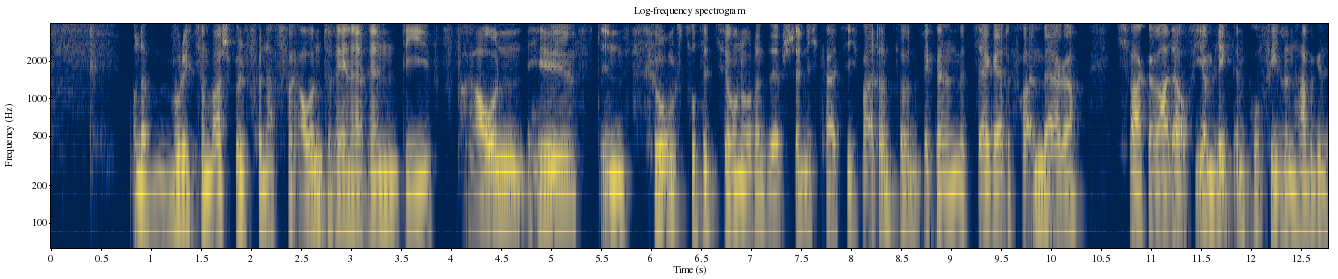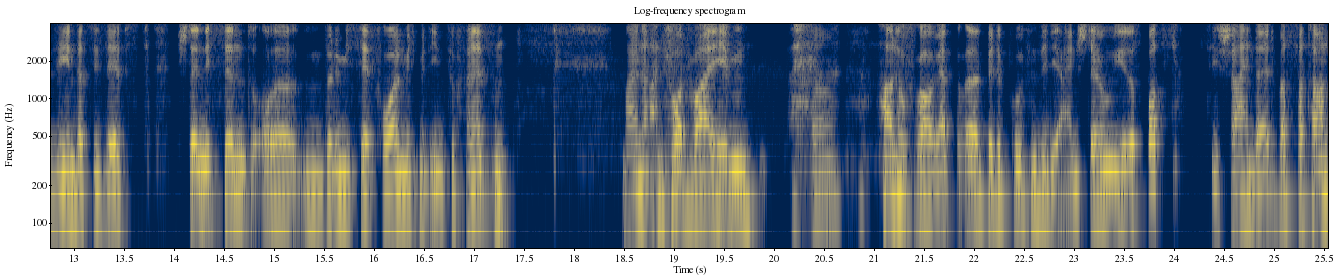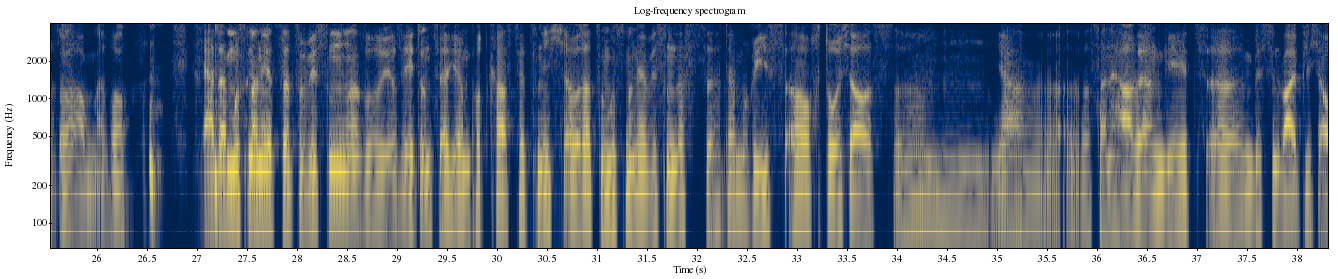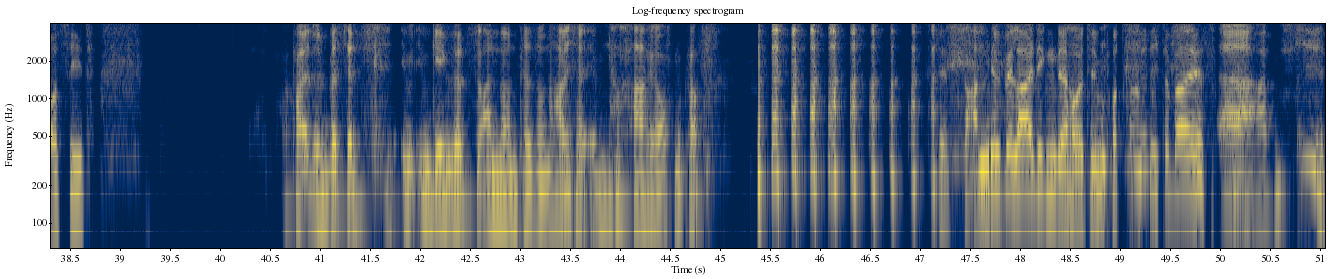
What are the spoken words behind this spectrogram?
Und da wurde ich zum Beispiel von einer Frauentrainerin, die Frauen hilft, in Führungspositionen oder in Selbstständigkeit sich weiterzuentwickeln, mit sehr geehrte Frau Emberger. Ich war gerade auf ihrem LinkedIn-Profil und habe gesehen, dass sie selbstständig sind. Äh, würde mich sehr freuen, mich mit ihnen zu vernetzen. Meine Antwort war eben, Hallo Frau Repp, äh, bitte prüfen Sie die Einstellung Ihres Bots. Sie scheinen da etwas vertan zu haben. Also. Ja, da muss man jetzt dazu wissen, also ihr seht uns ja hier im Podcast jetzt nicht, aber dazu muss man ja wissen, dass äh, der Maurice auch durchaus, ähm, ja, was seine Haare angeht, äh, ein bisschen weiblich aussieht. Halt ein bisschen, im, im Gegensatz zu anderen Personen, habe ich ja eben noch Haare auf dem Kopf. jetzt Daniel beleidigen, der heute im Podcast nicht dabei ist? Ah,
